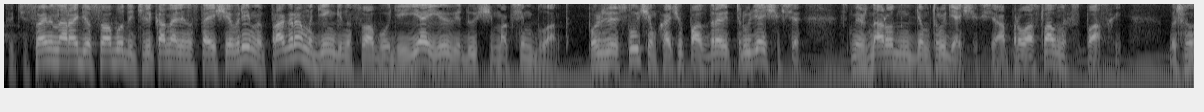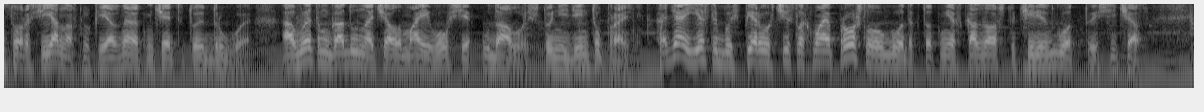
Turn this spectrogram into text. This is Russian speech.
Здравствуйте, с вами на Радио Свобода и телеканале «Настоящее время» программа «Деньги на свободе» и я, ее ведущий Максим Блант. Пользуясь случаем, хочу поздравить трудящихся с Международным днем трудящихся, а православных с Пасхой. Большинство россиян, насколько я знаю, отмечает и то, и другое. А в этом году начало мая вовсе удалось, что не день, то праздник. Хотя, если бы в первых числах мая прошлого года кто-то мне сказал, что через год, то есть сейчас,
